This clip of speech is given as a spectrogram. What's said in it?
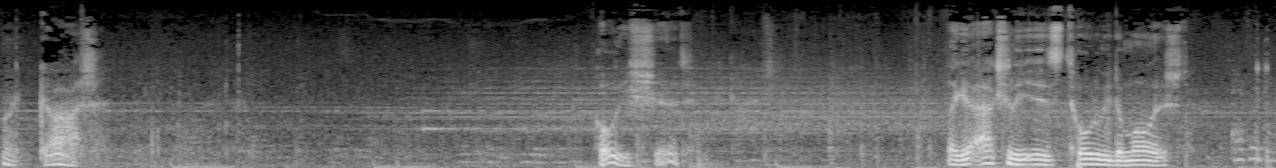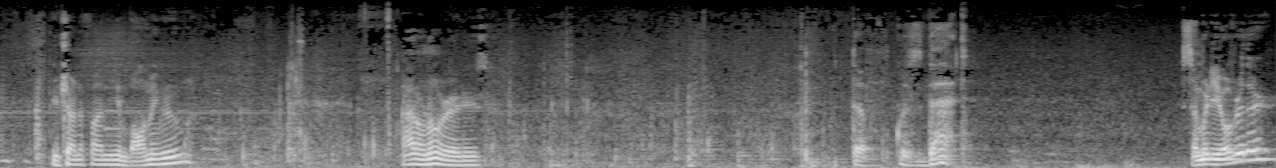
My gosh. Holy shit. Like it actually is totally demolished. You're trying to find the embalming room? I don't know where it is. What the fuck was that? Somebody over there?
